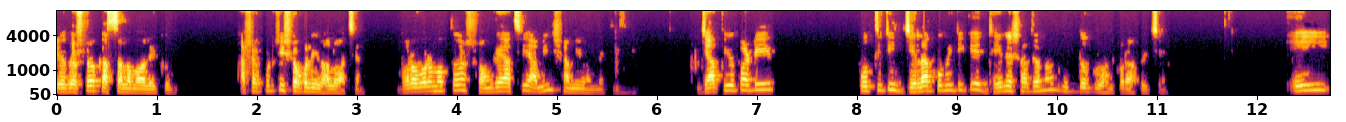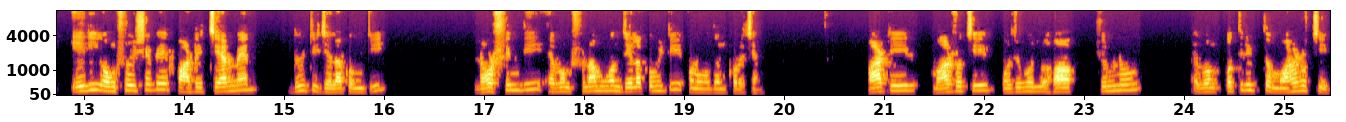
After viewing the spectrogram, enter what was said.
প্রিয় দর্শক, আসসালামু আলাইকুম। আশা করছি সকলেই ভালো আছেন। বরাবর মতো সঙ্গে আছি আমি স্বামী মোহাম্মদ জাতীয় পার্টির প্রতিটি জেলা কমিটিকে ঢেলে সাজানোর উদ্যোগ গ্রহণ করা হয়েছে। এই, এরই অংশ হিসেবে পার্টির চেয়ারম্যান দুইটি জেলা কমিটি, নরসিংদী এবং সুনামগঞ্জ জেলা কমিটি অনুমোদন করেছেন। পার্টির মহাসচিব মজিবুল হক চুন্নু এবং অতিরিক্ত মহাসচিব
